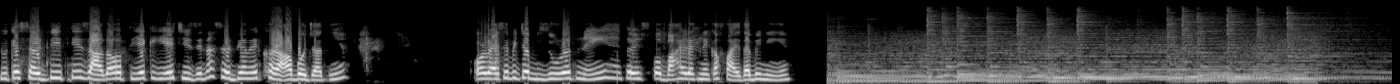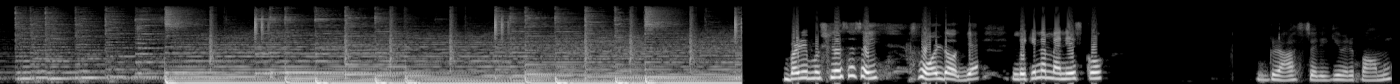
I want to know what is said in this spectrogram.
क्योंकि सर्दी इतनी ज़्यादा होती है कि ये चीज़ें ना सर्दियों में खराब हो जाती हैं। और वैसे भी जब ज़रूरत नहीं है तो इसको बाहर रखने का फ़ायदा भी नहीं है। बड़ी मुश्किल से सही फोल्ड हो गया लेकिन ना मैंने इसको ग्रास चली गई मेरे पाँव में।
